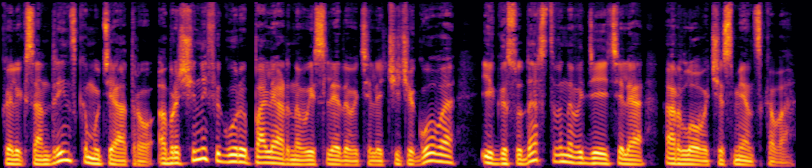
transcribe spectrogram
К Александринскому театру обращены фигуры полярного исследователя Чичагова и государственного деятеля Орлова-Чесменского.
